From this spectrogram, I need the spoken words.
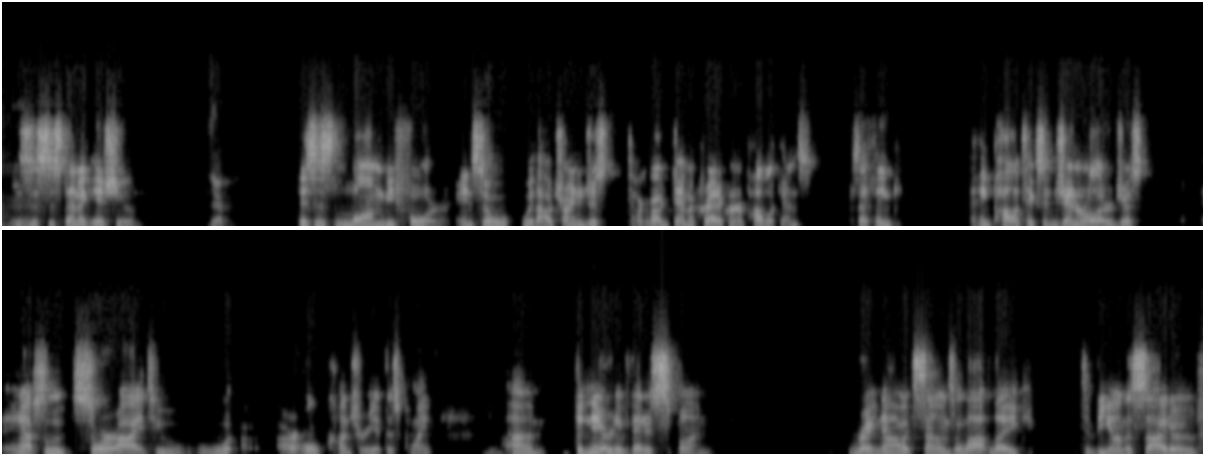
Mm-hmm. This is a systemic issue. Yep. This is long before. And so, without trying to just talk about Democratic and Republicans, because I think I think politics in general are just an absolute sore eye to what, our whole country at this point. Mm-hmm. Um, the narrative that is spun right now, it sounds a lot like to be on the side of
